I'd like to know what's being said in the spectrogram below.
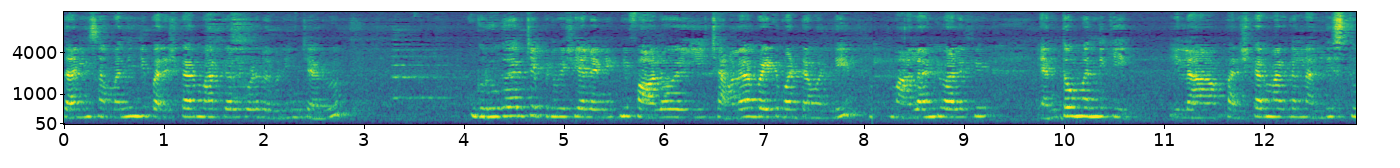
దానికి సంబంధించి పరిష్కార మార్గాలు కూడా వివరించారు. గురువుగారు చెప్పిన విషయాలన్నింటినీ ఫాలో అయ్యి చాలా బయటపడ్డామండి. మాలాంటి వాళ్ళకి ఎంతో మందికి ఇలా పరిష్కార మార్గాలను అందిస్తూ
